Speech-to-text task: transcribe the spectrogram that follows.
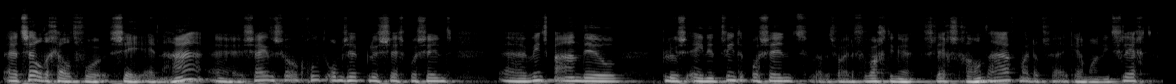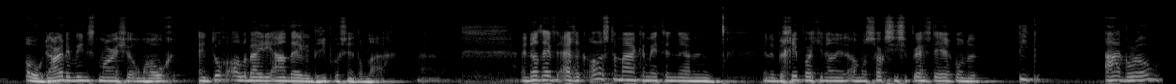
hetzelfde geldt voor CNH. cijfers ook goed. Omzet plus 6%. winst per aandeel plus 21 procent. Weliswaar de verwachtingen slechts gehandhaafd, maar dat is eigenlijk helemaal niet slecht. Ook daar de winstmarge omhoog en toch allebei die aandelen 3 procent omlaag. Nou, en dat heeft eigenlijk alles te maken met een, um, een begrip wat je dan in de anglo-saxische pers tegenkomt, een peak agro.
